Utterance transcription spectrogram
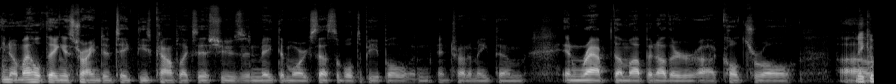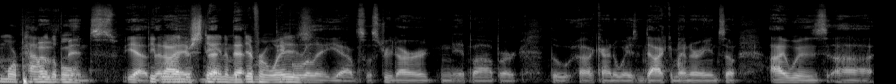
you know, my whole thing is trying to take these complex issues and make them more accessible to people and, and try to make them and wrap them up in other uh, cultural make them more palatable." movements. Yeah, People that I- understand that- them in different ways. Relate, yeah, so street art and hip hop are the uh, kind of ways in documentary, and so I was uh,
